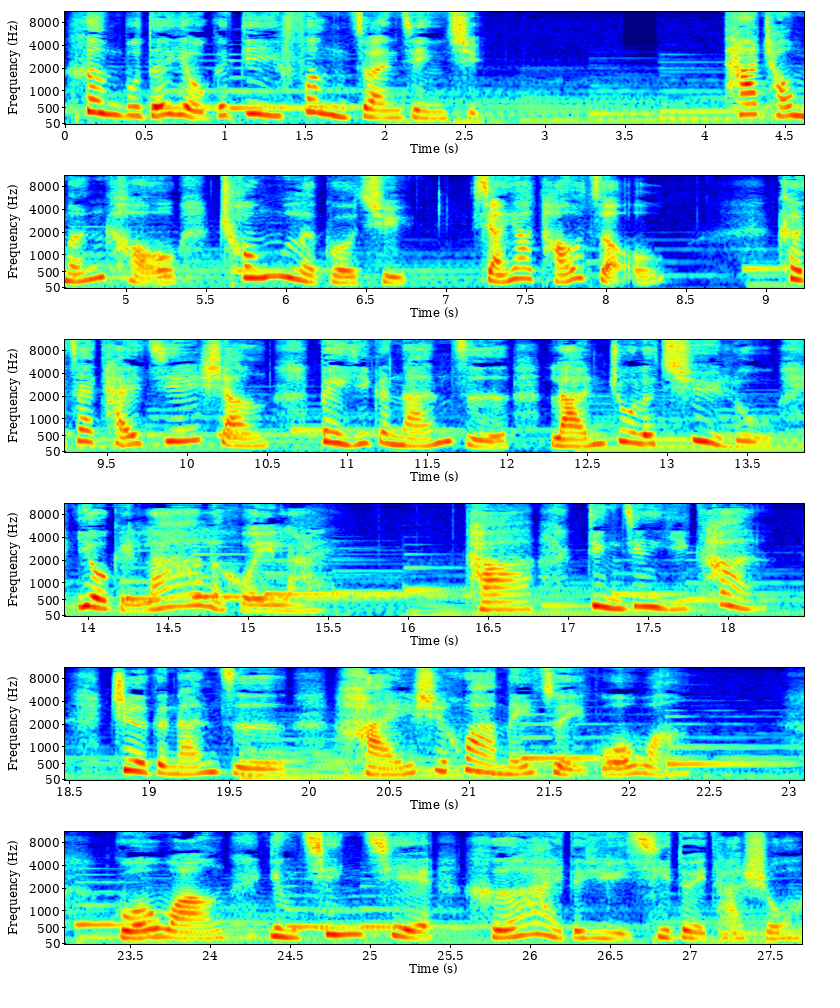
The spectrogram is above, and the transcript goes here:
恨不得有个地缝钻进去。他朝门口冲了过去，想要逃走，可在台阶上被一个男子拦住了去路，又给拉了回来。他定睛一看。这个男子还是画眉嘴国王。国王用亲切和蔼的语气对他说：“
